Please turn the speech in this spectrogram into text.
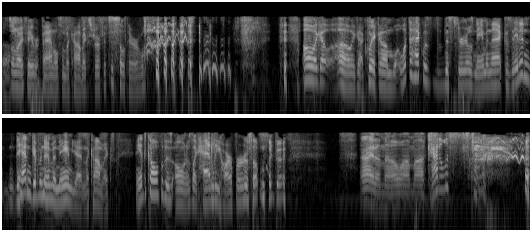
Ugh. It's one of my favorite panels from the comic strip. It's just so terrible. oh my god! Oh my god! Quick, um, what the heck was Mysterio's name in that? Because they didn't, they hadn't given him a name yet in the comics, and he had to come up with his own. It was like Hadley Harper or something like that. I don't know. Um, uh, Catalyst.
